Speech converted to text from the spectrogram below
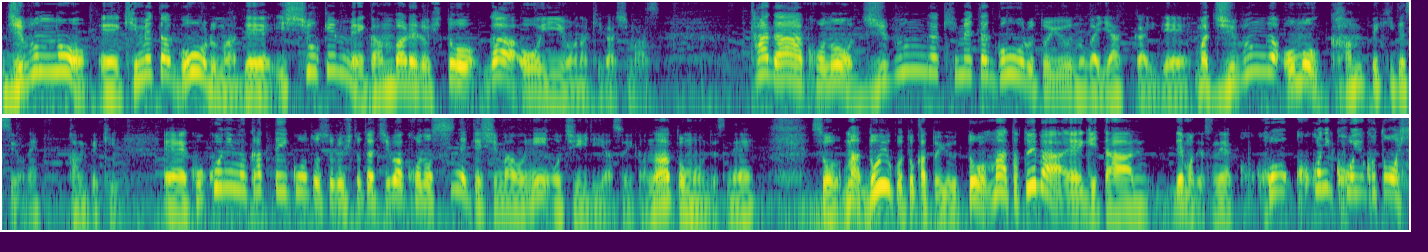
自分の、えー、決めたゴールまで一生懸命頑張れる人が多いような気がします。ただ、この自分が決めたゴールというのが厄介で、まあ自分が思う完璧ですよね。完璧。えー、ここに向かっていこうとする人たちはこの拗ねてしまうに陥りやすいかなと思うんですね。そうまあどういうことかというとまあ例えば、えー、ギターでもですね、ここ、ここにこういうことを弾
